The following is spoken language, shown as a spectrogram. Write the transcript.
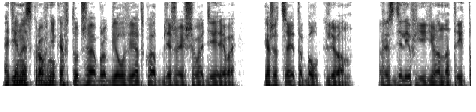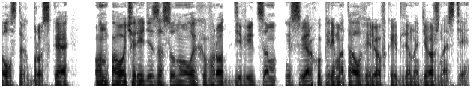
Один из кровников тут же обрубил ветку от ближайшего дерева. Кажется, это был клен. Разделив ее на три толстых бруска, он по очереди засунул их в рот девицам и сверху перемотал веревкой для надежности.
